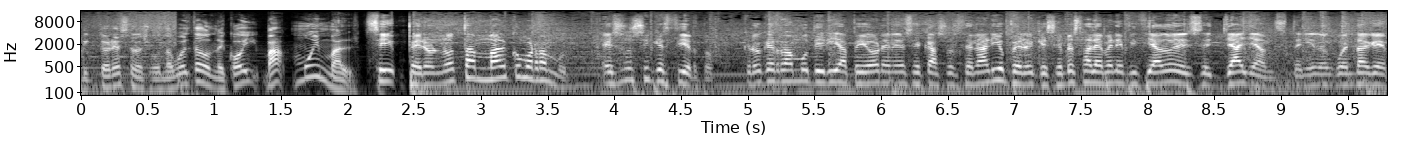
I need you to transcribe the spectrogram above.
victorias en la segunda vuelta, donde Koi va muy mal. Sí, pero no tan mal como Rambut. Eso sí que es cierto. Creo que Rambut iría peor en ese caso escenario, pero el que siempre sale beneficiado es Giants, teniendo en cuenta que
